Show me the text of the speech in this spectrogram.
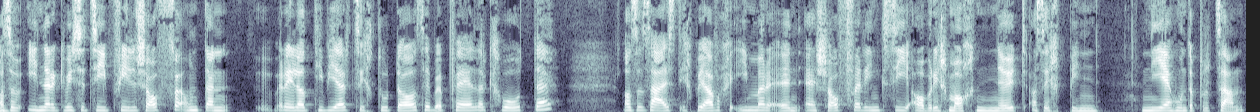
Also in einer gewissen Zeit viel arbeite und dann relativiert sich durch das eben die Fehlerquote. Also das heisst, ich bin einfach immer eine, eine Schafferin gewesen, aber ich mache nicht, also ich bin nie 100 Prozent.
